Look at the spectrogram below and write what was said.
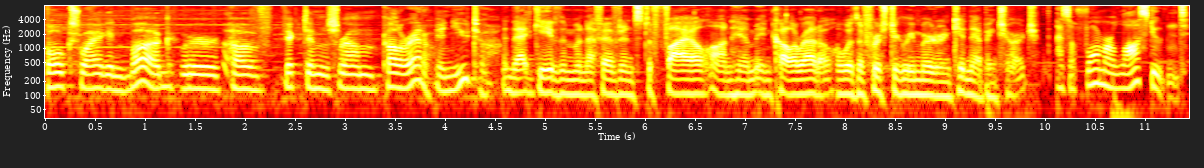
Volkswagen bug were of victims from Colorado and Utah. And that gave them enough evidence to file on him in Colorado with a first degree murder and kidnapping charge. As a former law student,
